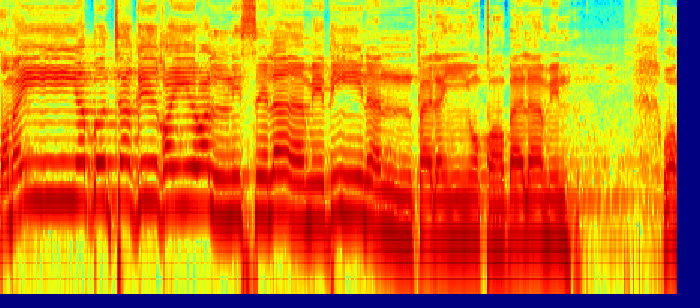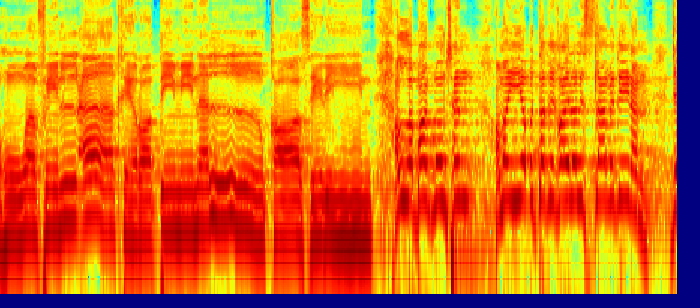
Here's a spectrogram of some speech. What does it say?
ومن يبتغ غير الإسلام دينا فلن يقبل منه. ওয়াহুয়া ফিল আখিরাতি মিনাল কাসিরিন আল্লাহ পাক বলছেন অমাইয়াব তাকে গয়রুল ইসলামে দিনান যে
